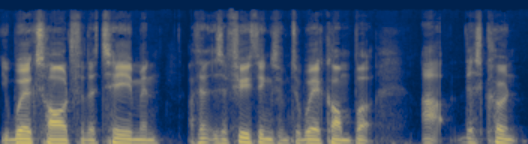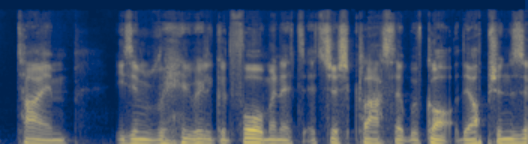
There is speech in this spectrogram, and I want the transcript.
He works hard for the team, and I think there's a few things for him to work on. But at this current time, he's in really really good form, and it's it's just class that we've got the options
